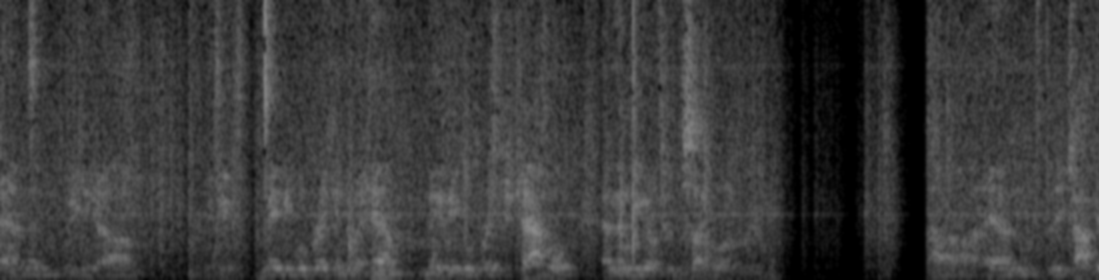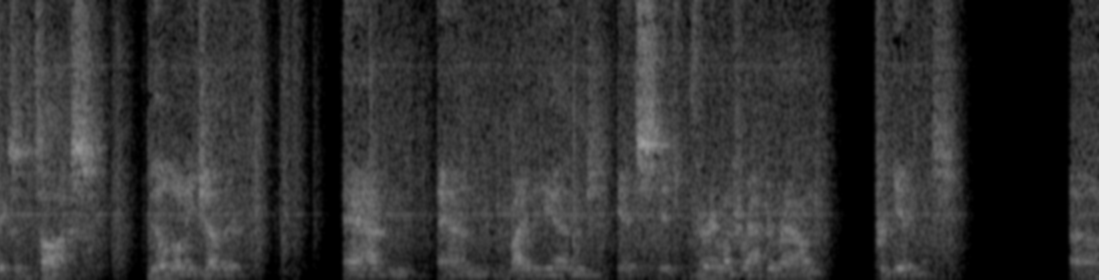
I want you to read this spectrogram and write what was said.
and then we. Um, Maybe we'll break into a hymn, maybe we'll break to chapel, and then we go through the cycle over again. Uh, and the topics of the talks build on each other. And, and by the end, it's, it's very much wrapped around forgiveness. Uh,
